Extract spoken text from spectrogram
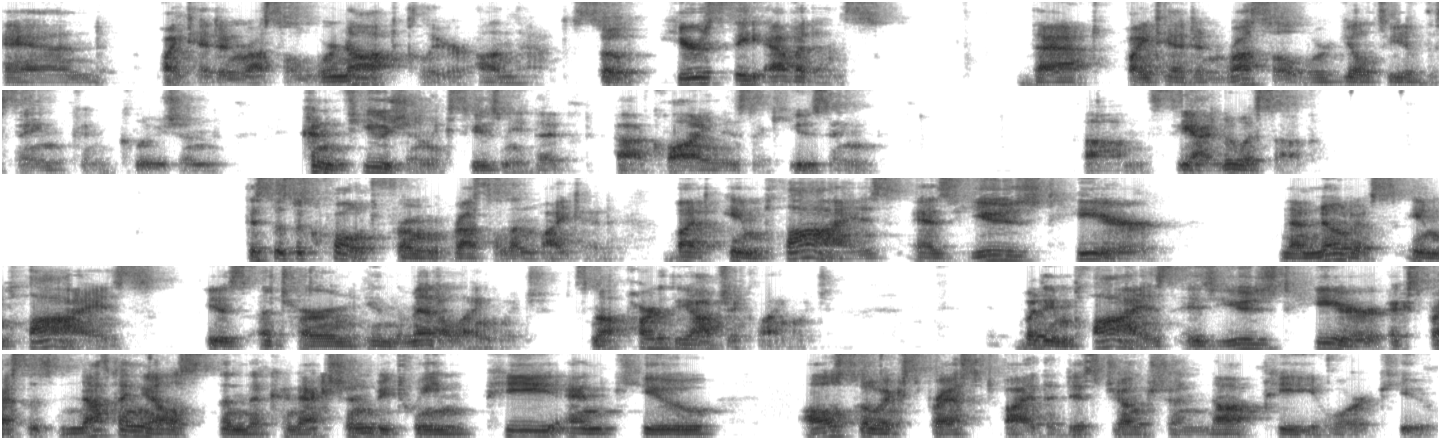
And Whitehead and Russell were not clear on that. So here's the evidence that Whitehead and Russell were guilty of the same conclusion, confusion, excuse me, that uh, Quine is accusing um, C.I. Lewis of. This is a quote from Russell and Whitehead, but implies, as used here, now notice, implies is a term in the meta language. It's not part of the object language. But implies, is used here, expresses nothing else than the connection between P and Q, also expressed by the disjunction not P or Q.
